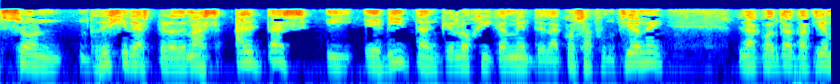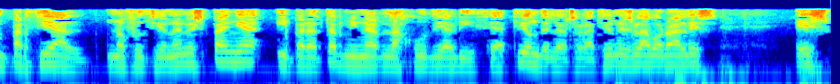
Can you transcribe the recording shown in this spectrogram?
son rígidas pero además altas y evitan que lógicamente la cosa funcione. La contratación parcial no funciona en España y para terminar la judicialización de las relaciones laborales es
